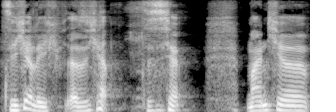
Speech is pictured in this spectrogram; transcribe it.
sicherlich. Also ich habe, das ist ja, manche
